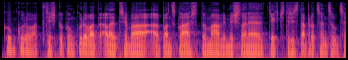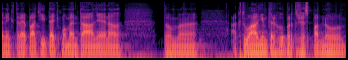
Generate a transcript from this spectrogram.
konkurovat. Těžko konkurovat, ale třeba pan Sklář to má vymyšlené, těch 400% jsou ceny, které platí teď momentálně na tom aktuálním trhu, protože spadnul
